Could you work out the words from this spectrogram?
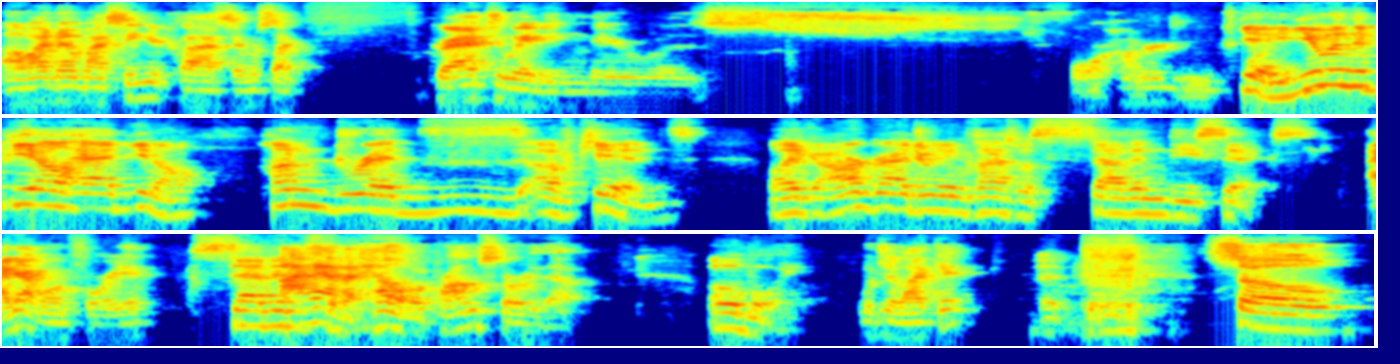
Oh, I know my senior class. There was like graduating, there was 400. Yeah, you and the PL had, you know, hundreds of kids. Like our graduating class was 76. I got one for you. Seven. I have a hell of a prom story though. Oh boy. Would you like it? Uh. So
